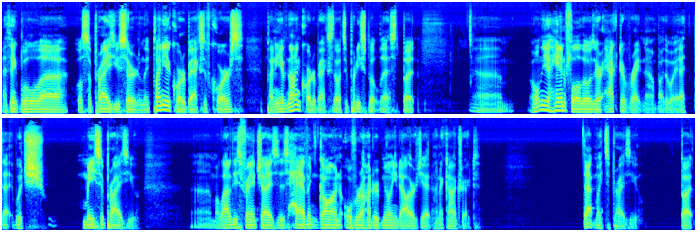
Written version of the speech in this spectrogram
I think will uh, will surprise you certainly. Plenty of quarterbacks, of course. Plenty of non quarterbacks, though. It's a pretty split list, but um, only a handful of those are active right now. By the way, that, that which may surprise you. Um, a lot of these franchises haven't gone over $100 million yet on a contract. That might surprise you. But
